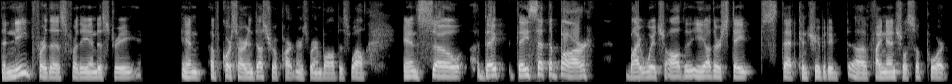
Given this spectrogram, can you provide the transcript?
the need for this for the industry. And of course, our industrial partners were involved as well. And so they they set the bar by which all the other states that contributed uh, financial support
